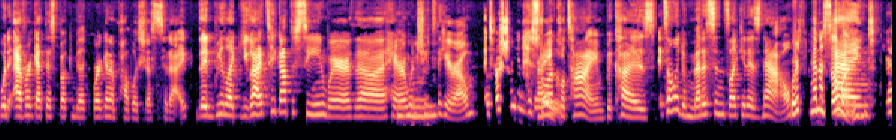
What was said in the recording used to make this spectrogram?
would ever get this book and be like, "We're going to publish this today." They'd be like, "You got to take out the scene where the heroine mm-hmm. shoots the hero," especially in historical right. time because it's not like a medicine's like it is now. Where's penicillin? And yeah,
